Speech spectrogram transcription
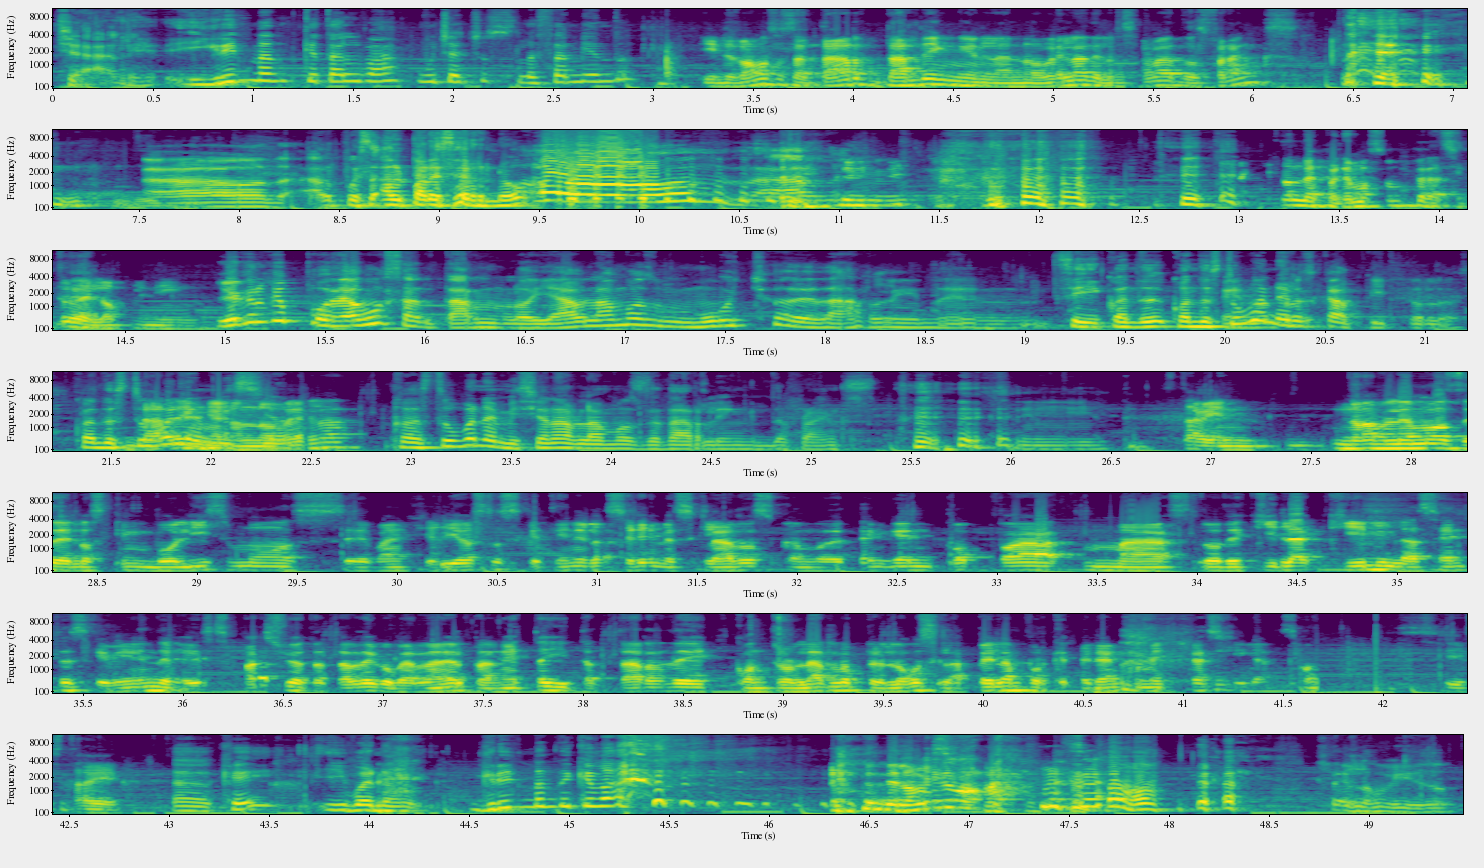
Chale. ¿Y Gridman qué tal va, muchachos? ¿La están viendo? Y nos vamos a saltar Darling en la novela de los sábados Franks. Oh, Pues al parecer no. oh, darling. Donde ponemos un pedacito del opening. Yo creo que podríamos saltárnoslo. Ya hablamos mucho de Darling en, Sí, cuando, cuando en estuvo en, otros em- capítulos. cuando estuvo en Darling en emisión. novela. Cuando estuvo en emisión hablamos de Darling de Franks. Sí. Está bien. No hablemos de los simbolismos evangeliosos que tiene la serie mezclados cuando detengan Topa, más lo de Kill la Kill y las entes que vienen del espacio a tratar de gobernar el planeta y tratar de controlarlo, pero luego se la pelan porque pelean con mechas gigantes. Sí, está bien. Ok, y bueno, Gridman de qué va? De lo mismo. Es lo mismo.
